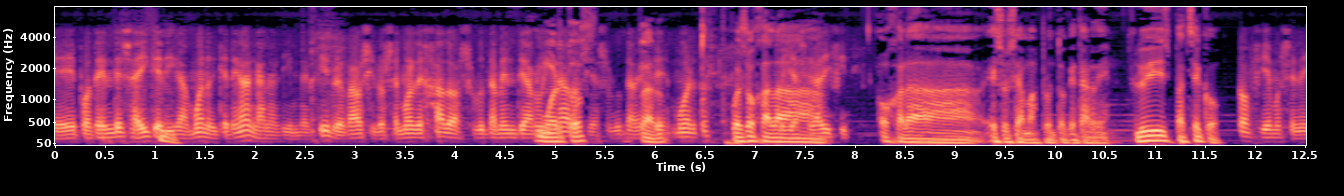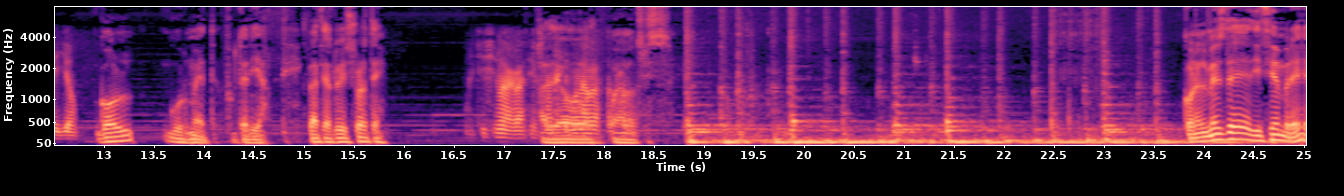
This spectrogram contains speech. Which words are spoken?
eh, potentes ahí que digan, bueno, y que tengan ganas de invertir. Pero claro, si los hemos dejado absolutamente arruinados muertos, y absolutamente muertos, pues ojalá. Ojalá eso sea más pronto que tarde. Luis Pacheco. Confiemos en ello. Gol Gourmet, frutería. Gracias, Luis. Suerte. Muchísimas gracias. Adiós. Un abrazo Buenas noches. Con el mes de diciembre,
